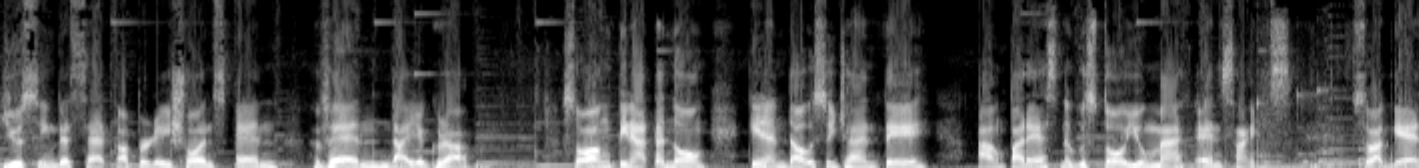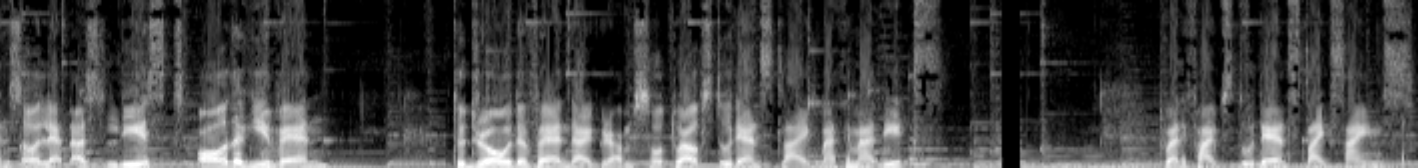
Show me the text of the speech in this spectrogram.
using the set operations and Venn diagram? So ang tinatanong, ilan daw estudyante ang pares na gusto yung math and science? So again, so let us list all the given to draw the Venn diagram. So 12 students like mathematics, 25 students like science,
